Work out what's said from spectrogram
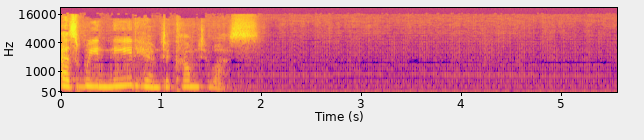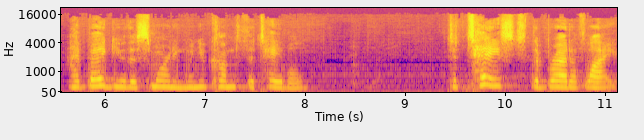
as we need him to come to us. I beg you this morning when you come to the table to taste the bread of life,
